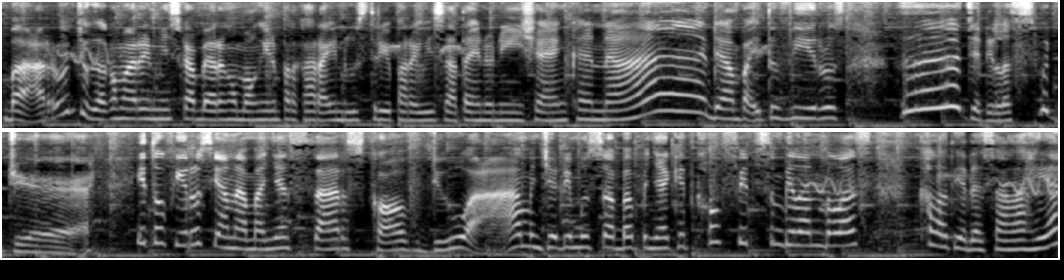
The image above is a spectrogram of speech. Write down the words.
Baru juga kemarin Miss KBR ngomongin perkara industri pariwisata Indonesia yang kena dampak itu virus. Uh, jadi lesu deh. Itu virus yang namanya SARS-CoV-2 menjadi musabab penyakit COVID-19. Kalau tidak salah ya,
